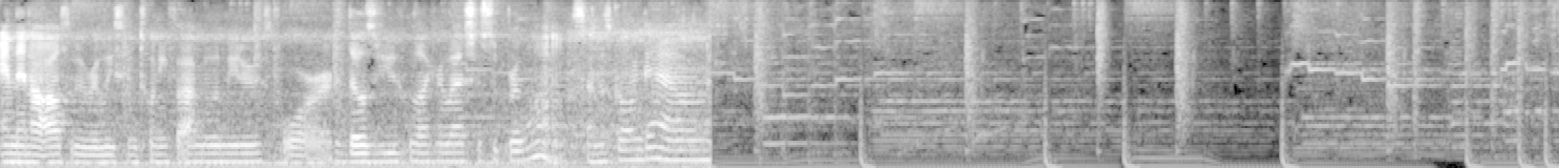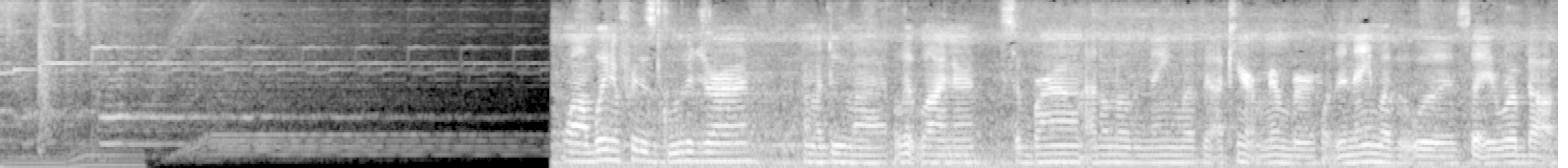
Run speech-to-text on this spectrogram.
And then I'll also be releasing 25 millimeters for those of you who like your lashes super long. Sun is going down. While I'm waiting for this glue to dry, I'm gonna do my lip liner. It's a brown, I don't know the name of it. I can't remember what the name of it was, but it rubbed off.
